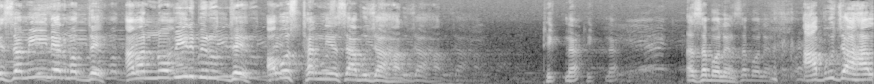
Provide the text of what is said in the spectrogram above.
এই জমিনের মধ্যে আমার নবীর বিরুদ্ধে অবস্থান নিয়েছে আবু জাহাল। ঠিক না? আচ্ছা বলেন। আবু জাহাল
